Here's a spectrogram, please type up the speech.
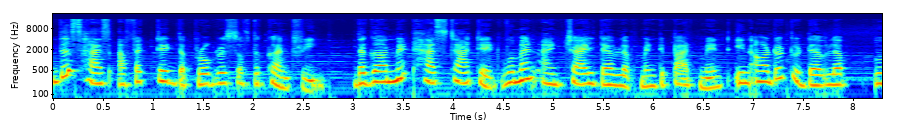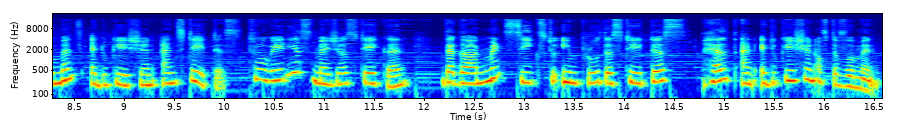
This has affected the progress of the country. The government has started Women and Child Development Department in order to develop women's education and status. Through various measures taken, the government seeks to improve the status, health, and education of the women.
